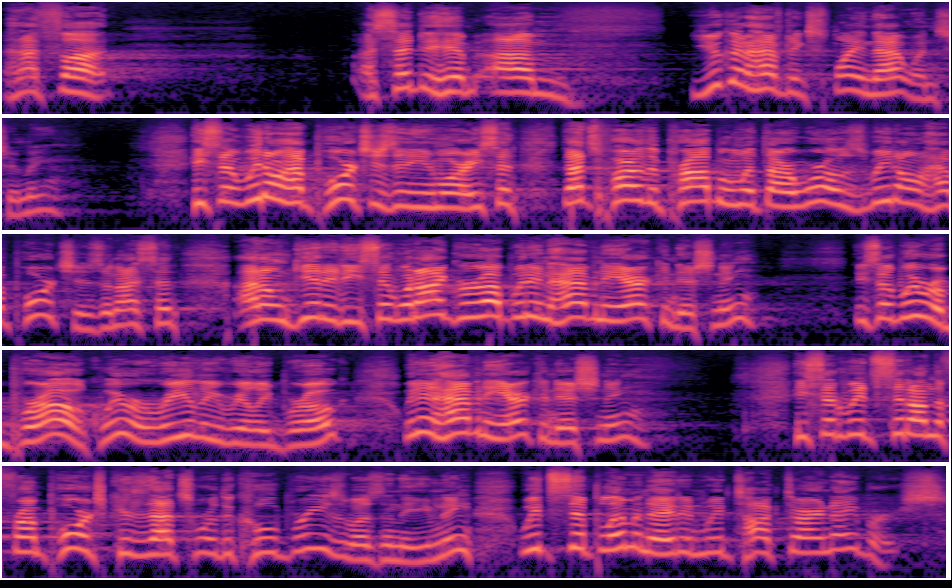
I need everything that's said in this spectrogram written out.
And I thought, I said to him, um, You're going to have to explain that one to me. He said, We don't have porches anymore. He said, That's part of the problem with our world is we don't have porches. And I said, I don't get it. He said, When I grew up, we didn't have any air conditioning. He said, We were broke. We were really, really broke. We didn't have any air conditioning. He said, We'd sit on the front porch because that's where the cool breeze was in the evening. We'd sip lemonade and we'd talk to our neighbors.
